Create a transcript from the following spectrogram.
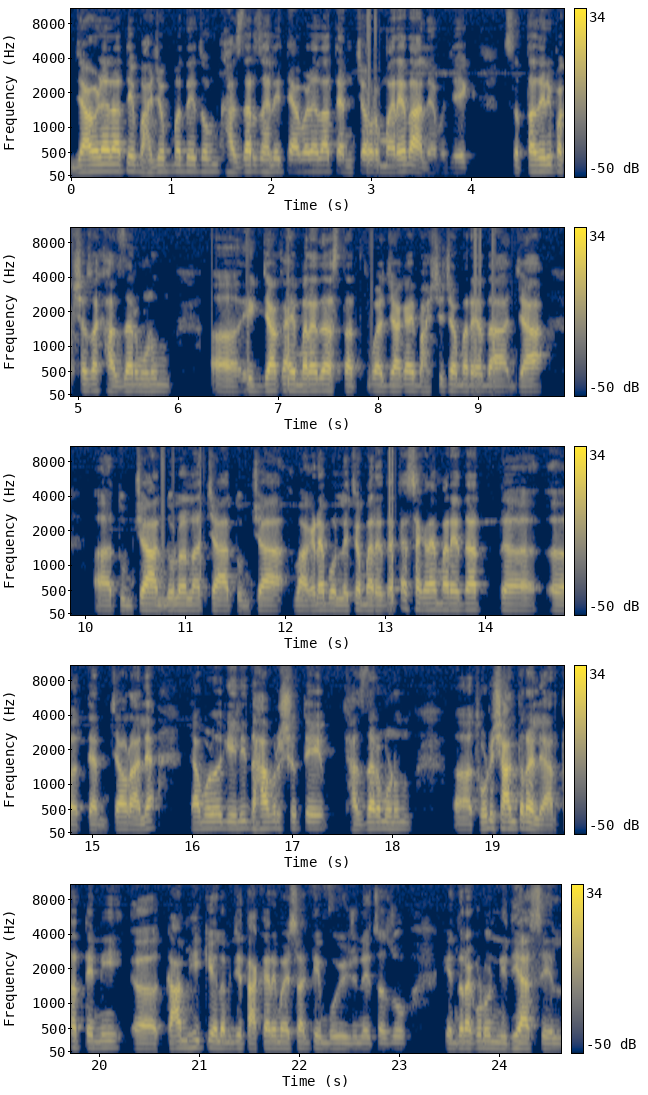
ज्या वेळेला ते भाजपमध्ये जाऊन खासदार झाले त्यावेळेला त्यांच्यावर मर्यादा आल्या. म्हणजे एक सत्ताधारी पक्षाचा खासदार म्हणून एक ज्या काही मर्यादा असतात किंवा ज्या काही भाषेच्या मर्यादा ज्या तुमच्या आंदोलनाच्या तुमच्या वागण्या बोलण्याच्या मर्यादा त्या सगळ्या मर्यादात त्यांच्यावर आल्या. त्यामुळं गेली दहा वर्ष ते खासदार म्हणून थोडे शांत राहिले. अर्थात त्यांनी कामही केलं. म्हणजे ताकारे म्हैसाळ टेंबू योजनेचा जो केंद्राकडून निधी असेल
